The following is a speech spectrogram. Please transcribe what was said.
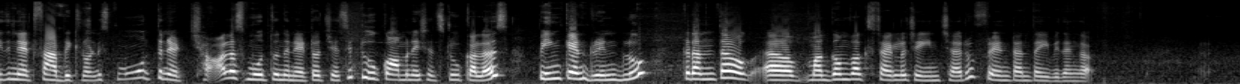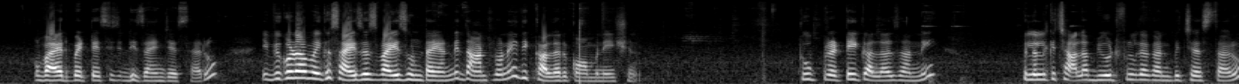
ఇది నెట్ ఫ్యాబ్రిక్లోని స్మూత్ నెట్ చాలా స్మూత్ ఉంది నెట్ వచ్చేసి. Two combinations two colours pink and green blue ఇక్కడంతా మగ్గం వర్క్ స్టైల్లో చేయించారు. ఫ్రంట్ అంతా ఈ విధంగా వైర్ పెట్టేసి డిజైన్ చేశారు. ఇవి కూడా మీకు సైజెస్ వైజ్ ఉంటాయండి. దాంట్లోనే ఇది కలర్ కాంబినేషన్ టూ ప్రతి కలర్స్ అన్నీ పిల్లలకి చాలా బ్యూటిఫుల్గా కనిపించేస్తారు.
